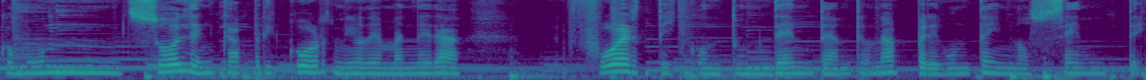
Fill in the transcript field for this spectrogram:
como un sol en Capricornio de manera fuerte y contundente ante una pregunta inocente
